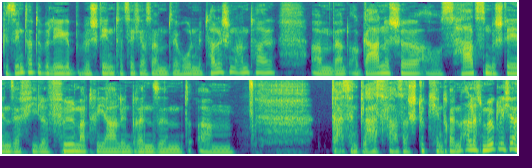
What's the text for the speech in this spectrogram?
gesinterte Belege bestehen tatsächlich aus einem sehr hohen metallischen Anteil, ähm, während organische aus Harzen bestehen, sehr viele Füllmaterialien drin sind. Ähm, da sind Glasfaserstückchen drin, alles Mögliche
